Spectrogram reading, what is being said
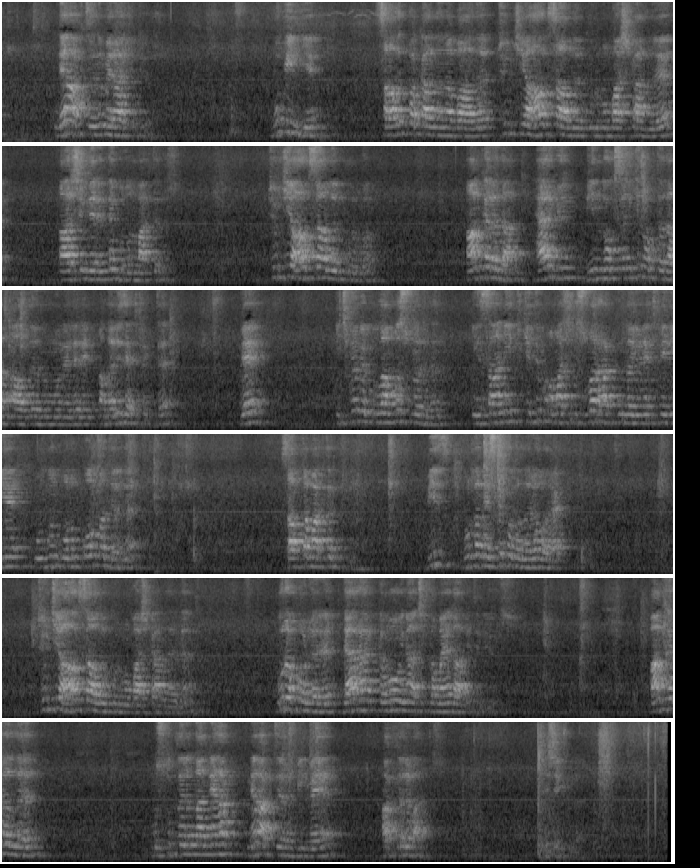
ne aktığını merak ediyor. Bu bilgi Sağlık Bakanlığı'na bağlı Türkiye Halk Sağlığı Kurumu Başkanlığı arşivlerinde bulunmaktadır. Türkiye Halk Sağlığı Kurumu Ankara'dan her gün 1092 noktadan aldığı numuneleri analiz etmekte ve içme ve kullanma sularının insani tüketim amaçlı sular hakkında yönetmeliğe uygun olup olmadığını saptamaktadır. Biz burada meslek odaları olarak Türkiye Halk Sağlığı Kurumu Başkanlığı'nı bu raporları derhal kamuoyuna açıklamaya davet ediyoruz. Ankaralıların musluklarından ne, hak, ne aktığını bilmeye hakları vardır. Teşekkürler.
